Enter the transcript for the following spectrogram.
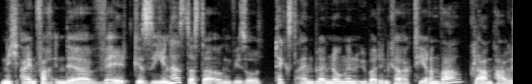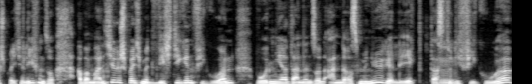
nicht einfach in der Welt gesehen hast, dass da irgendwie so Texteinblendungen über den Charakteren war. Klar, ein paar Gespräche liefen so, aber manche Gespräche mit wichtigen Figuren wurden ja dann in so ein anderes Menü gelegt, dass mhm. du die Figur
